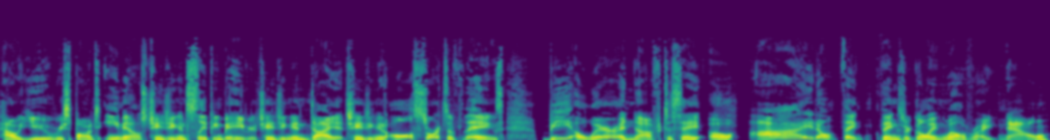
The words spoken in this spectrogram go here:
how you respond to emails, changing in sleeping behavior, changing in diet, changing in all sorts of things. Be aware enough to say, oh, I don't think things are going well right now.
